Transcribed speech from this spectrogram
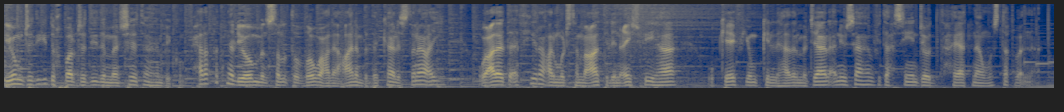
يوم جديد أخبار جديدة من منشئة أهلا بكم. في حلقتنا اليوم بنسلط الضوء على عالم الذكاء الاصطناعي وعلى تأثيره على المجتمعات اللي نعيش فيها وكيف يمكن لهذا المجال أن يساهم في تحسين جودة حياتنا ومستقبلنا.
